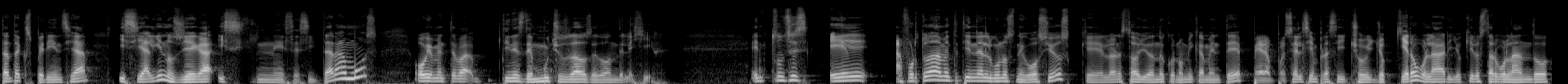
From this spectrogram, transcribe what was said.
tanta experiencia y si alguien nos llega y si necesitáramos, obviamente tienes de muchos lados de dónde elegir. Entonces, él afortunadamente tiene algunos negocios que lo han estado ayudando económicamente, pero pues él siempre ha dicho, yo quiero volar y yo quiero estar volando.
